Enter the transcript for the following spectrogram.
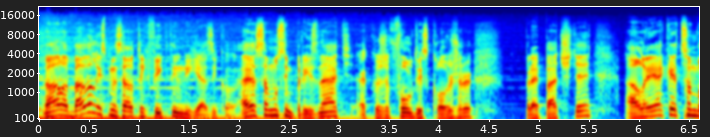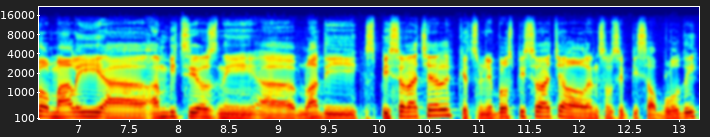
No ale bavili sme sa o tých fiktívnych jazykoch. A ja sa musím priznať, akože full disclosure, prepačte, ale ja keď som bol malý a ambiciózny a mladý spisovateľ, keď som nebol spisovateľ, ale len som si písal bludy,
